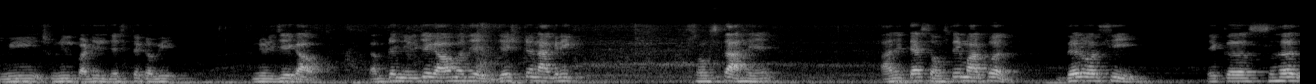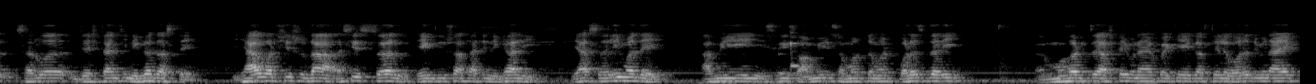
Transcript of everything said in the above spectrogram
मी सुनील पाटील ज्येष्ठ कवी निळजे गाव. आमच्या निळजे गावामध्ये ज्येष्ठ नागरिक संस्था आहे. आणि त्या संस्थेमार्फत दरवर्षी एक सहल सर्व ज्येष्ठांची निघत असते. ह्या वर्षीसुद्धा अशी सहल एक दिवसासाठी निघाली. या सहलीमध्ये आम्ही श्री स्वामी समर्थ मठ पळसदरी महडचे अष्टविनायकपैकी एक असलेले वरदविनायक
